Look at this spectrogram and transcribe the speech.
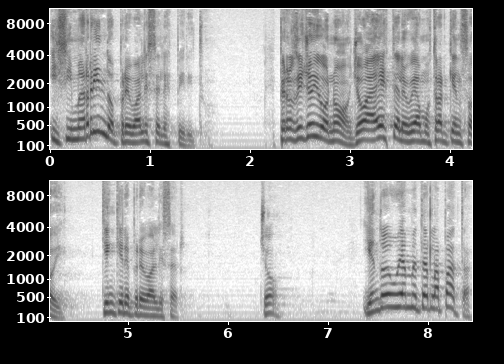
Y si me rindo, prevalece el Espíritu. Pero si yo digo, no, yo a este le voy a mostrar quién soy, ¿quién quiere prevalecer? Yo. Y entonces voy a meter la pata.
